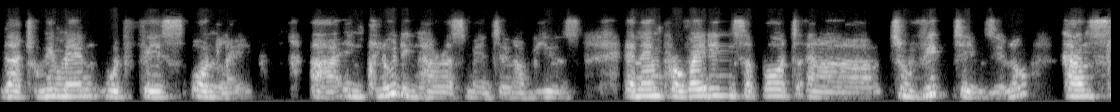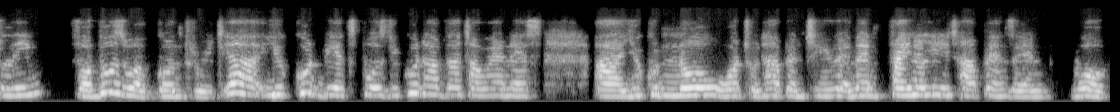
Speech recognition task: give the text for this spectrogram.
that women would face online. Uh, including harassment and abuse, and then providing support uh, to victims, you know, counseling for those who have gone through it. Yeah, you could be exposed, you could have that awareness, uh, you could know what would happen to you, and then finally it happens, and whoa,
